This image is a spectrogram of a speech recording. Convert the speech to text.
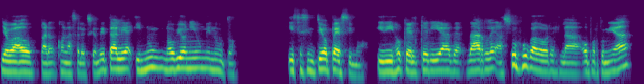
llevado para, con la selección de Italia y no, no vio ni un minuto y se sintió pésimo y dijo que él quería darle a sus jugadores la oportunidad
